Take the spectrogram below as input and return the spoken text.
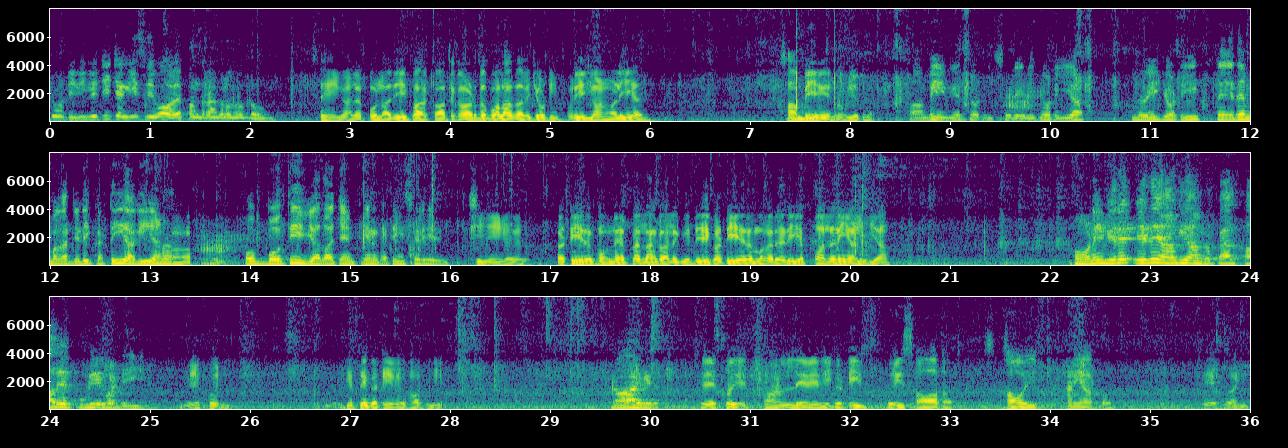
ਝੋਟੀ ਦੀ ਵੀਰ ਜੀ ਚੰਗੀ ਸੇਵਾ ਹੋਵੇ 15 ਕਿਲੋ ਦੁੱਧ ਦਊਗੀ ਸਹੀ ਗੱਲ ਹੈ ਭੋਲਾ ਜੀ ਪਰ ਕੱਦ ਕਾਠ ਤੋਂ ਪਾ ਲੱਗਦਾ ਵੀ ਝੋਟੀ ਪੂਰੀ ਜਾਣ ਵਾਲੀ ਆ। ਸਾਂਭੀ ਹੈਗੇ ਨੇ ਵੀਰ ਨੇ। ਹਾਂ ਵੀ ਵੀਰ ਝੋਟੀ ਸਿਰੇ ਦੀ ਝੋਟੀ ਆ ਲੋਈ ਝੋਟੀ ਤੇ ਇਹਦੇ ਮਗਰ ਜਿਹੜੀ ਕੱਟੀ ਆ ਗਈ ਆ ਨਾ ਹਾਂ। ਉਹ ਬਹੁਤੀ ਜ਼ਿਆਦਾ ਚੈਂਪੀਅਨ ਕੱਟੀ ਸਿਰੇ ਦੀ ਠੀਕ ਹੈ ਵੀਰ ਕੱਟੀ ਦਿਖਾਉਨੇ ਪਹਿਲਾਂ ਗੱਲ ਕੀਤੀ ਸੀ ਕੱਟੀ ਇਹਦੇ ਮਗਰ ਜਿਹੜੀ ਆ ਪਾਲਣੀ ਵਾਲੀ ਆ। ਹੁਣੇ ਵੀਰੇ ਇਹਦੇ ਆਂ ਵੀ ਅੰਗ ਪੈਰ ਸਾਰੇ ਪੂਰੀ ਵੱਡੀ ਵੇਖੋ ਜੀ। ਕਿਤੇ ਕੱਟੀ ਵਿਖਾ ਦਈਏ ਆ ਵੀਰ ਦੇਖੋ ਜੀ ਥਾਣ ਲੇਵੇ ਦੀ ਗੱਡੀ ਪੂਰੀ ਸਾਫ਼ ਖਾਓ ਜੀ ਖਣੀਆਂ ਖਾਓ ਦੇਖੋ ਜੀ।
